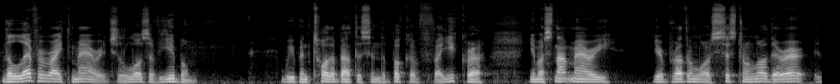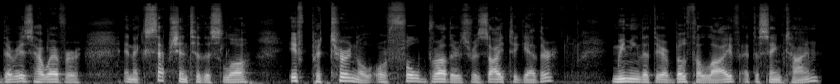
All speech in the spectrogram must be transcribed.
The Levirate marriage, the laws of Yibum. We've been taught about this in the book of Vayikra. You must not marry your brother-in-law or sister-in-law. There, are, there is, however, an exception to this law if paternal or full brothers reside together, meaning that they are both alive at the same time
